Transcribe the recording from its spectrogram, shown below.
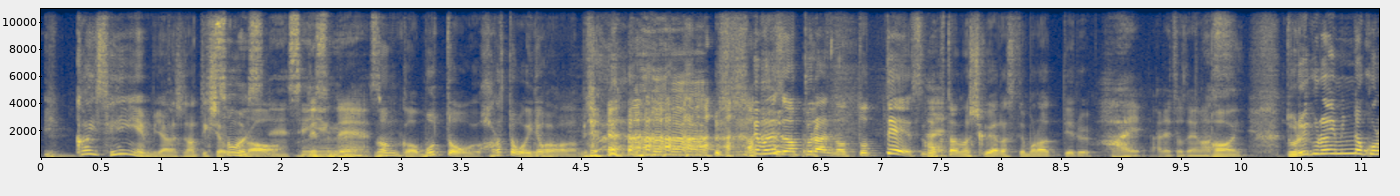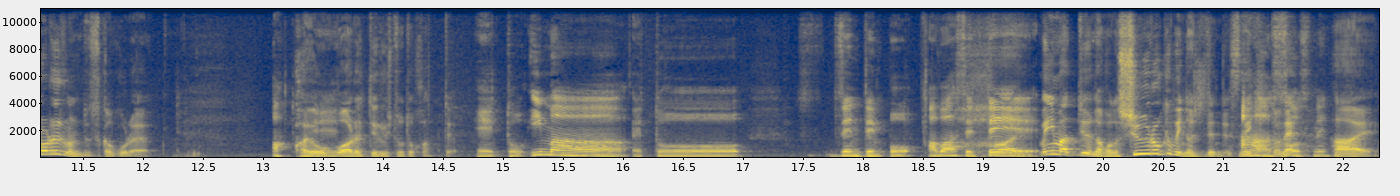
1回1000円みたいな話になってきちゃうかそうらですね1000ですね。なんかもっと払った方がいいのかなみたいな。でもねそのプランにのっとってすごく楽しくやらせてもらってる、はい、ありがとうございます。はい、どれぐらいみんな来られるんですかこれ。あ、通えーわれてる人とかって、えっ、と、今、えっ、と、全店舗合わせて、はい。今っていうのはこの収録日の時点ですねきっとね。そうですね。はい。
